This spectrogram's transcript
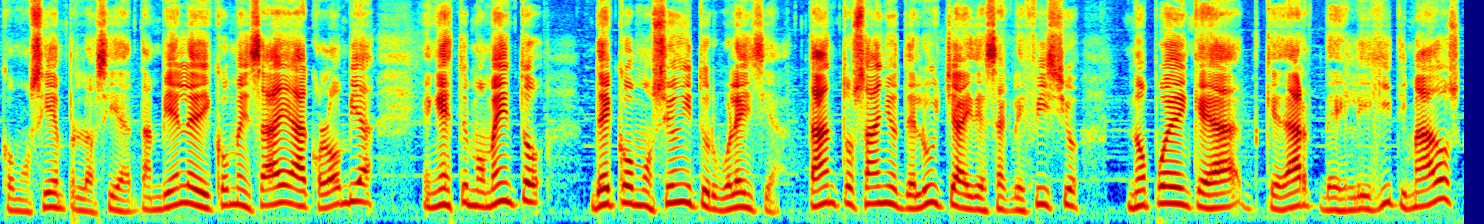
como siempre lo hacía. También le dedicó un mensaje a Colombia en este momento de conmoción y turbulencia. Tantos años de lucha y de sacrificio no pueden quedar, deslegitimados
